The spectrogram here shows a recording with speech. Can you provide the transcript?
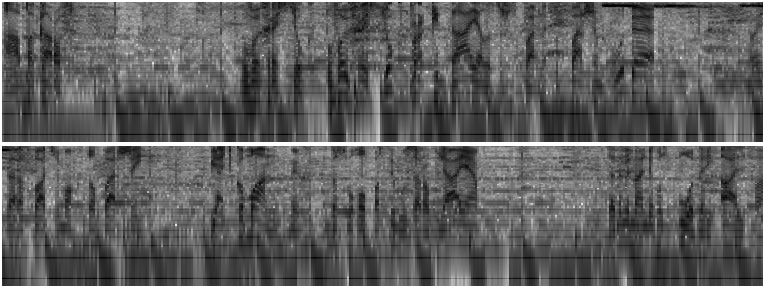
А Бакаров. Вихрестюк. Вихрестюк прокидає, але це ж суперник тут першим буде. Ну зараз бачимо, хто перший. П'ять командних до свого пасиву заробляє. Це номінальні господарі Альфа.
